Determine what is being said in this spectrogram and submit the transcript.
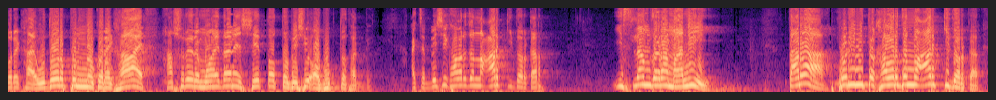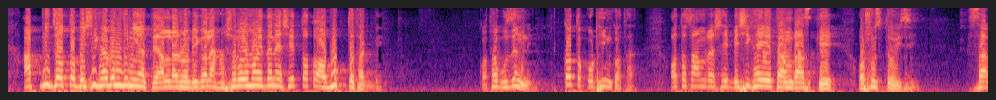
করে খায়, উদর পূর্ণ করে খায়, হাসরের ময়দানে সে তত বেশি অভুক্ত থাকবে। আচ্ছা বেশি খাওয়ার জন্য আর কি দরকার? ইসলাম যারা মানি, তারা পরিমিত খাওয়ার জন্য আর কি দরকার? আপনি যত বেশি খাবেন দুনিয়াতে আল্লাহ নবী গলে হাসরের ময়দানে সে তত অভুক্ত থাকবে। কথা বুঝেননি? কত কঠিন কথা। অথচ আমরা সেই বেশি খাইয়ে তো আমরা আজকে অসুস্থ হয়েছি স্যার,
